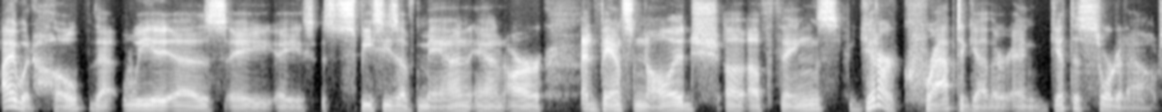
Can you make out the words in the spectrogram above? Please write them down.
i would hope that we as a a species of man and our advanced knowledge of, of things get our crap together and get this sorted out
